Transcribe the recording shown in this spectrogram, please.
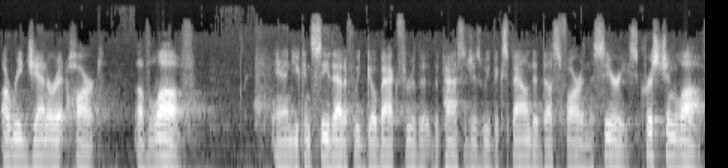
a regenerate heart of love. And you can see that if we'd go back through the, the passages we've expounded thus far in the series. Christian love,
